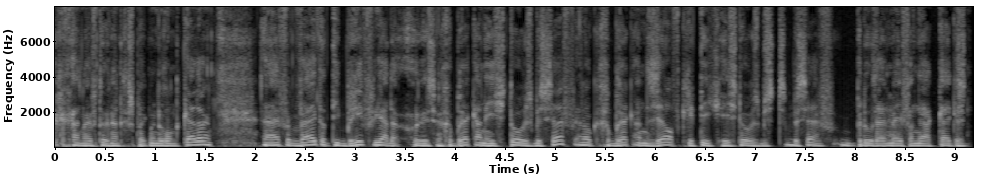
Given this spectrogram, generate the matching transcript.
gaan even terug naar het gesprek met Ron Keller. hij verwijt dat die brief, ja, er is een gebrek aan historisch besef en ook een gebrek aan zelfkritiek. Historisch besef bedoelt hij mee van, ja, kijk eens in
